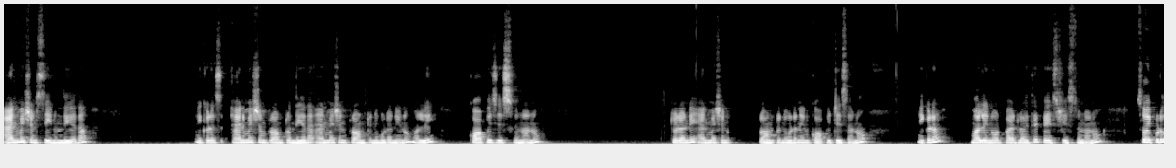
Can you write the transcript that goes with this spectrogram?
యానిమేషన్ సీన్ ఉంది కదా. ఇక్కడ యానిమేషన్ ప్రాంప్ట్ ఉంది కదా. యానిమేషన్ ప్రాంప్ట్ని కూడా నేను మళ్ళీ కాపీ చేస్తున్నాను. చూడండి యానిమేషన్ ప్రాంప్ట్ని కూడా నేను కాపీ చేశాను. ఇక్కడ మళ్ళీ నోట్ ప్యాడ్లో అయితే పేస్ట్ చేస్తున్నాను. సో ఇప్పుడు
